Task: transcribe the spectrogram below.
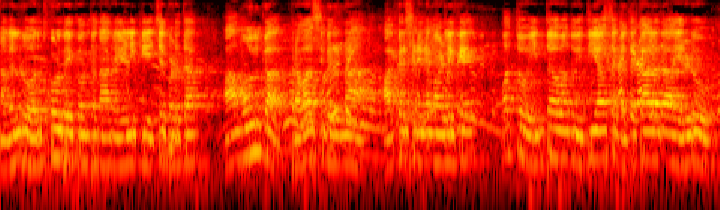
ನಾವೆಲ್ಲರೂ ಅರಿತುಕೊಳ್ಬೇಕು ಅಂತ ನಾನು ಹೇಳಲಿಕ್ಕೆ ಇಚ್ಛೆ ಪಡ್ತಾ, ಆ ಮೂಲಕ ಪ್ರವಾಸಿಗರನ್ನ ಆಕರ್ಷಣೆ ಮಾಡಲಿಕ್ಕೆ ಮತ್ತು ಇಂಥ ಒಂದು ಇತಿಹಾಸ ಗತಕಾಲದ ಎರಡು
